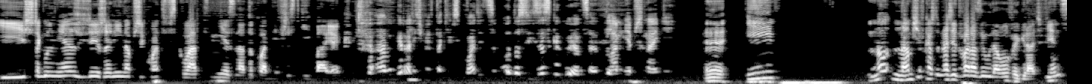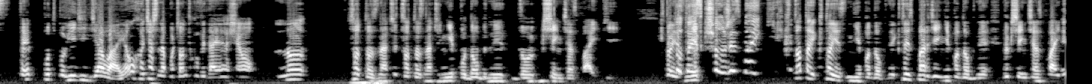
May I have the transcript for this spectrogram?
I szczególnie, jeżeli na przykład w skład nie zna dokładnie wszystkich bajek. A graliśmy w takim składzie, co było dosyć zaskakujące, dla mnie przynajmniej. E, I no, nam się w każdym razie dwa razy udało wygrać, więc te podpowiedzi działają, chociaż na początku wydaje się, no, co to znaczy, co to znaczy niepodobny do księcia z bajki. Kto To jest, to nie, jest książę z bajki. kto, to, kto jest niepodobny? Kto jest bardziej niepodobny do księcia z bajki?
